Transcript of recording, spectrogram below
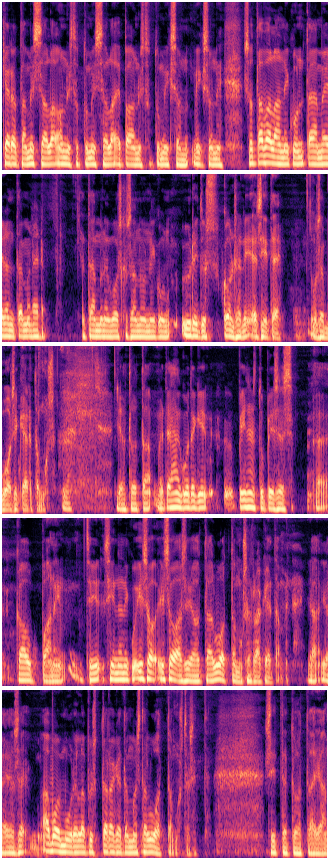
kerrotaan, missä ollaan onnistuttu, missä ollaan epäonnistuttu, miksi on. Miksi on niin se on tavallaan niin kuin tämä meidän tämmöinen tämmöinen, voisiko sanoa, niin kuin yrityskonsernin esite on se vuosikertomus. Ja, ja tota, me tehdään kuitenkin business to business kauppaa, niin siinä niin kuin iso, iso asia on tämä luottamuksen rakentaminen. Ja, ja, ja se avoimuudella pystytään rakentamaan sitä luottamusta sitten. sitten tuota, ja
